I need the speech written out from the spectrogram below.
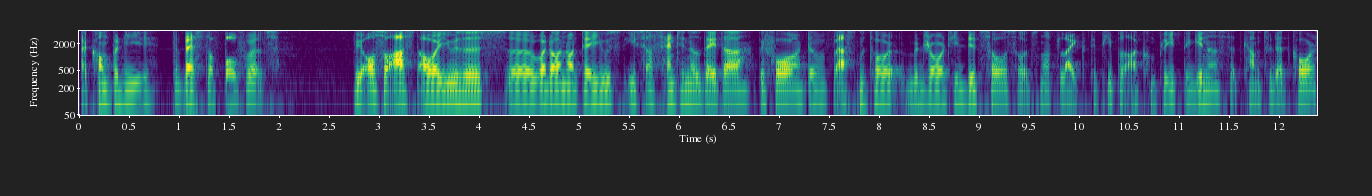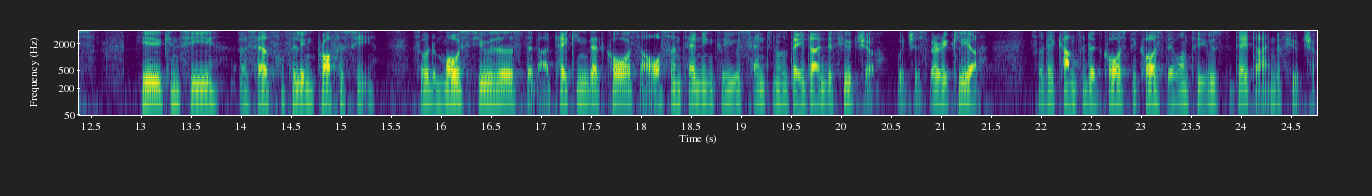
accompany the best of both worlds. We also asked our users uh, whether or not they used ESA Sentinel data before. The vast majority did so, so it's not like the people are complete beginners that come to that course. Here you can see a self-fulfilling prophecy. So the most users that are taking that course are also intending to use Sentinel data in the future, which is very clear. So they come to that course because they want to use the data in the future.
